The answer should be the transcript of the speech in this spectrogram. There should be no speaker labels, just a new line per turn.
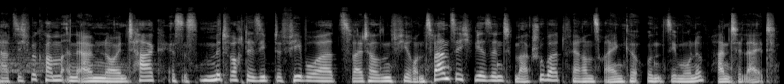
Herzlich willkommen an einem neuen Tag. Es ist Mittwoch, der 7. Februar 2024. Wir sind Marc Schubert, Ferenc Reinke und Simone Panteleit.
